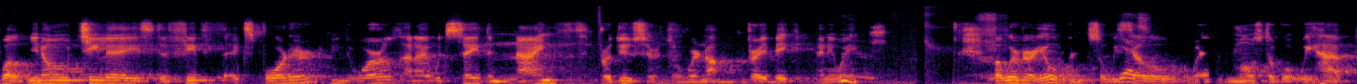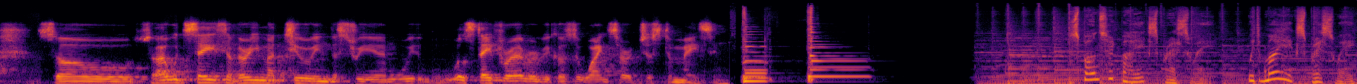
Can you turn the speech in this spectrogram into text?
well, you know, Chile is the fifth exporter in the world, and I would say the ninth producer. So we're not very big anyway. Mm-hmm. But we're very open, so we yes. sell most of what we have. So, so I would say it's a very mature industry, and we will stay forever because the wines are just amazing. Sponsored by Expressway. With My Expressway,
